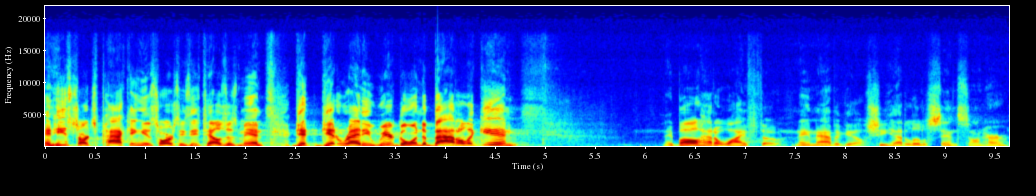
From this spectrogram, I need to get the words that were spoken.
And he starts packing his horses. He tells his men, Get, get ready, we're going to battle again. Nabal had a wife, though, named Abigail. She had a little sense on her.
